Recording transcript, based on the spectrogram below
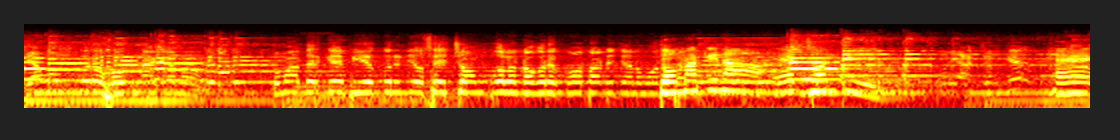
যেমন করে হোক না কেন তোমাদেরকে বিয়ে করে নিয়ে সেই চম্পলা নগরে কথাটি যেন তোমাকে না একজনকে। ওই একজনকে? হ্যাঁ।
